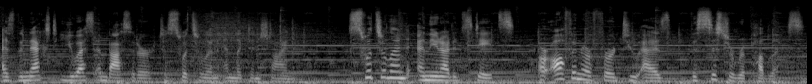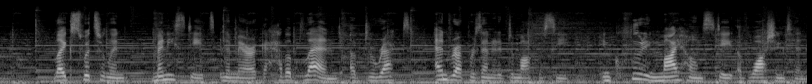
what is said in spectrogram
as the next U.S. ambassador to Switzerland and Liechtenstein. Switzerland and the United States are often referred to as the sister republics. Like Switzerland, many states in America have a blend of direct and representative democracy, including my home state of Washington.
